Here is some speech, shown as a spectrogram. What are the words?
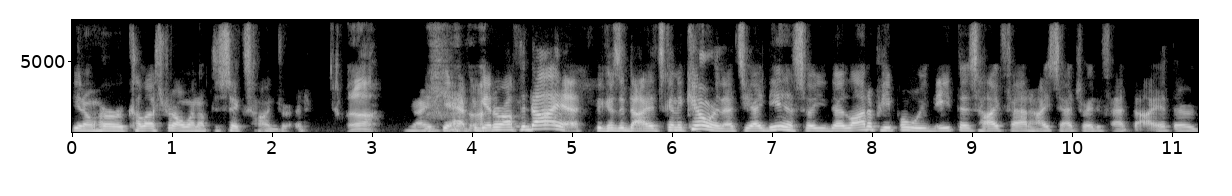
you know her cholesterol went up to 600. Ugh. Right, you have to get her off the diet because the diet's going to kill her. That's the idea. So you, a lot of people we eat this high fat, high saturated fat diet. They're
